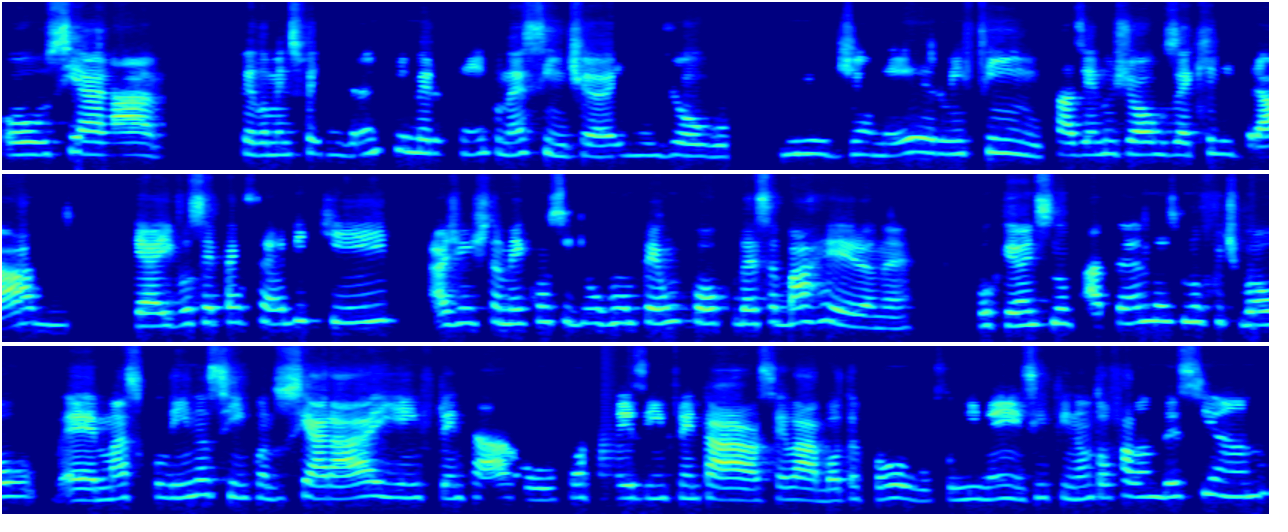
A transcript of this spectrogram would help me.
ou o Ceará, pelo menos fez um grande primeiro tempo, né, Cíntia, no jogo no Rio de Janeiro, enfim, fazendo jogos equilibrados. E aí você percebe que a gente também conseguiu romper um pouco dessa barreira, né? Porque antes, no, até mesmo no futebol é, masculino, assim, quando o Ceará ia enfrentar, o Fortaleza ia enfrentar, sei lá, Botafogo, Fluminense, enfim, não estou falando desse ano,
